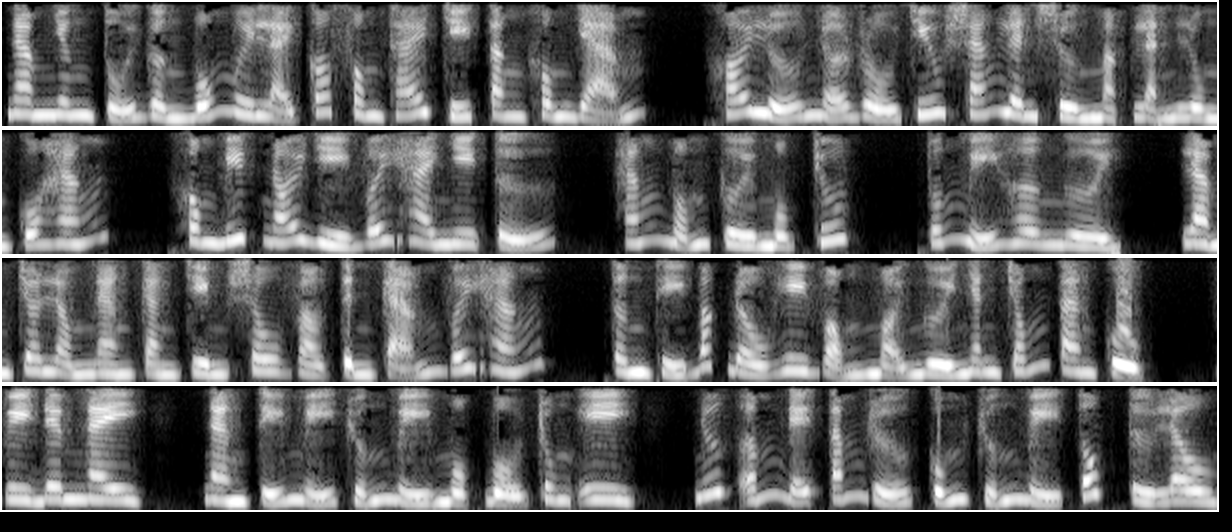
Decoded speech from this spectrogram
nam nhân tuổi gần 40 lại có phong thái chỉ tăng không giảm, khói lửa nở rộ chiếu sáng lên sườn mặt lạnh lùng của hắn, không biết nói gì với hai nhi tử, hắn bỗng cười một chút, tuấn mỹ hơn người, làm cho lòng nàng càng chìm sâu vào tình cảm với hắn, Tần Thị bắt đầu hy vọng mọi người nhanh chóng tan cuộc, vì đêm nay, nàng tỉ mỉ chuẩn bị một bộ trung y, nước ấm để tắm rửa cũng chuẩn bị tốt từ lâu,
